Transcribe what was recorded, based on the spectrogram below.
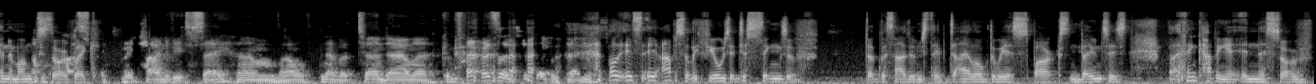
in amongst oh, sort of like. very kind of you to say. Um, I'll never turn down a comparison. well, it absolutely feels it just sings of Douglas Adams type dialogue, the way it sparks and bounces. But I think having it in this sort of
